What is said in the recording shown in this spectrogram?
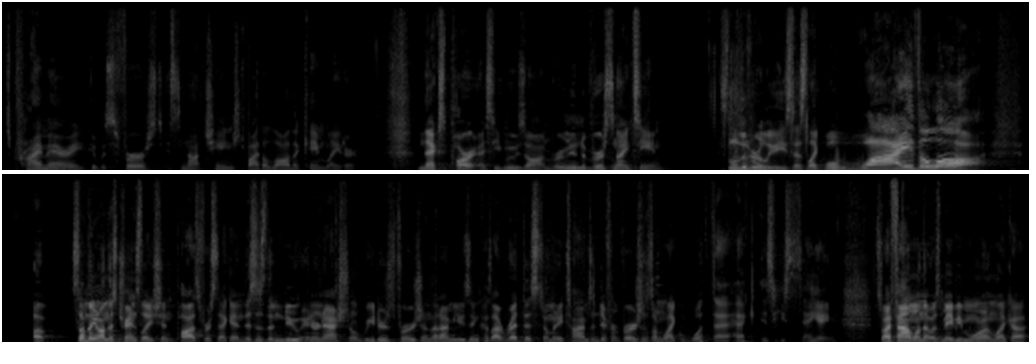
It's primary, it was first, it's not changed by the law that came later. Next part, as he moves on, we're into verse 19. It's literally, he says, like, well, why the law? Oh, something on this translation, pause for a second. This is the new International Reader's Version that I'm using because I read this so many times in different versions. I'm like, what the heck is he saying? So I found one that was maybe more on like a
